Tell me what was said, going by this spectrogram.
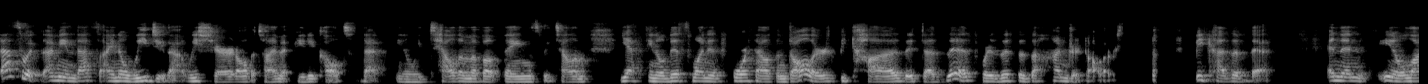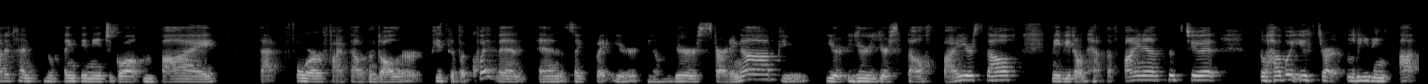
That's what I mean. That's I know we do that. We share it all the time at Beauty Cult that, you know, we tell them about things. We tell them, yes, you know, this one is $4,000 because it does this, where this is $100 because of this. And then, you know, a lot of times people think they need to go out and buy that four or five thousand dollar piece of equipment and it's like but you're you know you're starting up you you're you're yourself by yourself maybe you don't have the finances to it. So how about you start leading up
